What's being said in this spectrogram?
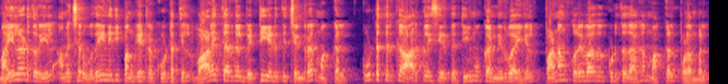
மயிலாடுதுறையில் அமைச்சர் உதயநிதி பங்கேற்ற கூட்டத்தில் வாழைத்தார்கள் வெட்டி எடுத்துச் சென்ற மக்கள். கூட்டத்திற்கு ஆட்களை சேர்த்த திமுக நிர்வாகிகள் பணம் குறைவாக கொடுத்ததாக மக்கள் புலம்பல்.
